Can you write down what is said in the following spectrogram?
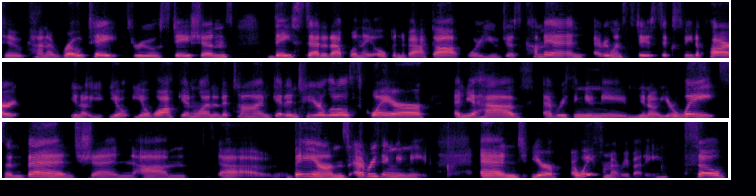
to kind of rotate through stations, they set it up when they opened back up, where you just come in, everyone stays six feet apart. You know, you you, walk in one at a time, get into your little square. And you have everything you need, you know, your weights and bench and um, uh, bands, everything you need, and you're away from everybody. So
